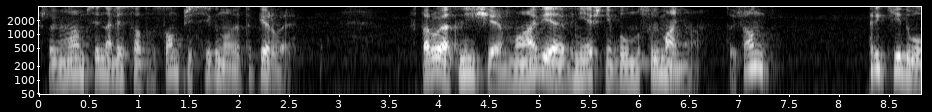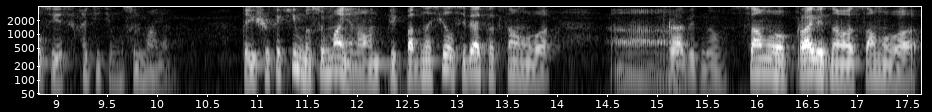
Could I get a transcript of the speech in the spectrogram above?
чтобы имам Хусейн алейхиссалам присягнул. Это первое. Второе отличие. Муавия внешне был мусульманином. То есть он прикидывался, если хотите, мусульманином. Да еще каким мусульманином? Он преподносил себя как самого а, праведного, самого праведного, самого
